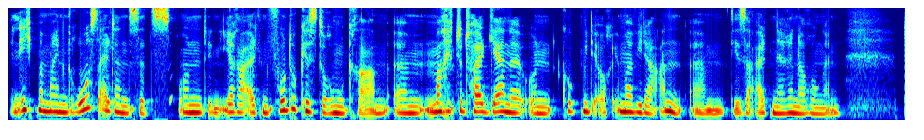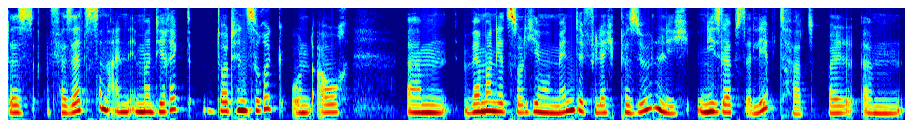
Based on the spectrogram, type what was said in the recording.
Wenn ich bei meinen Großeltern sitze und in ihrer alten Fotokiste rumkram, ähm, mache ich total gerne und gucke mir die auch immer wieder an, ähm, diese alten Erinnerungen. Das versetzt dann einen immer direkt dorthin zurück und auch ähm, wenn man jetzt solche Momente vielleicht persönlich nie selbst erlebt hat, weil ähm,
